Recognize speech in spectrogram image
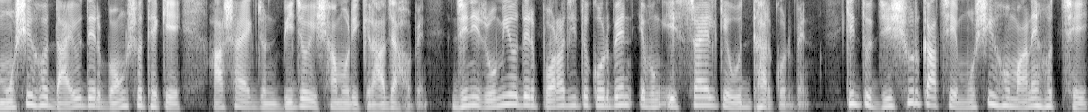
মসীহ দায়ুদের বংশ থেকে আসা একজন বিজয়ী সামরিক রাজা হবেন, যিনি রোমিওদের পরাজিত করবেন এবং ইসরায়েলকে উদ্ধার করবেন। কিন্তু যিশুর কাছে মসীহ মানে হচ্ছে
